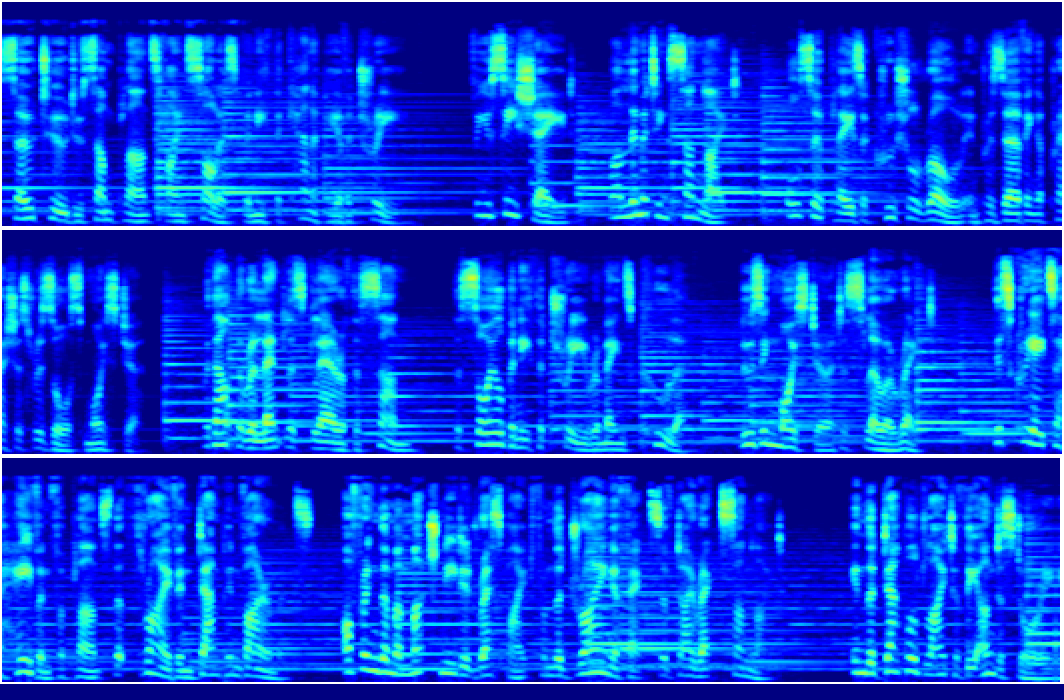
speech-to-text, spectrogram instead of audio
so too do some plants find solace beneath the canopy of a tree. For you see, shade, while limiting sunlight, also plays a crucial role in preserving a precious resource, moisture. Without the relentless glare of the sun, the soil beneath a tree remains cooler, losing moisture at a slower rate. This creates a haven for plants that thrive in damp environments, offering them a much needed respite from the drying effects of direct sunlight. In the dappled light of the understory,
